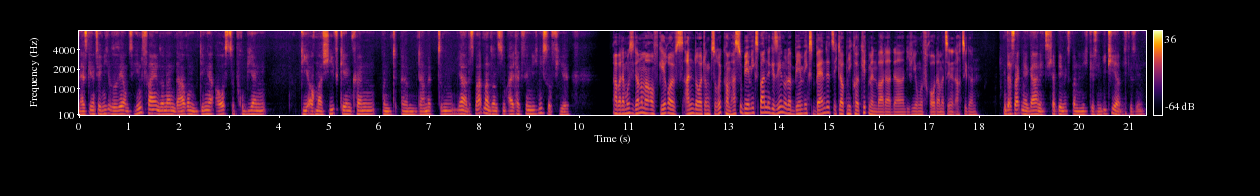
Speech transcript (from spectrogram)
Es geht natürlich nicht so sehr ums Hinfallen, sondern darum, Dinge auszuprobieren, die auch mal schief gehen können. Und ähm, damit, zum, ja, das macht man sonst im Alltag, finde ich, nicht so viel. Aber da muss ich doch nochmal auf Gerolfs Andeutung zurückkommen. Hast du BMX-Bande gesehen oder BMX Bandits? Ich glaube, Nicole Kidman war da, da, die junge Frau damals in den 80ern. Das sagt mir gar nichts. Ich habe BMX-Bande nicht gesehen. IT e habe ich gesehen.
